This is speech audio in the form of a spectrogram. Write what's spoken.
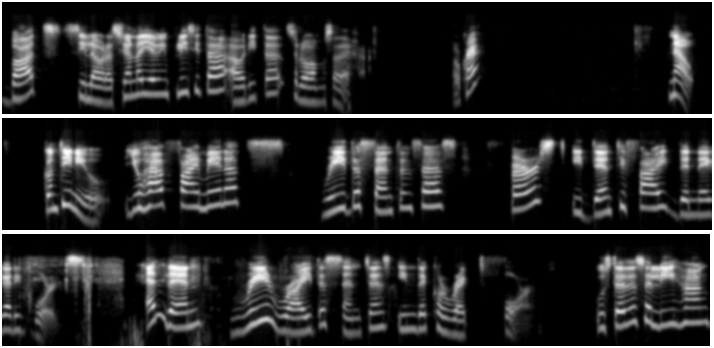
But si la oración la lleva implícita, ahorita se lo vamos a dejar. Okay? Now, continue. You have five minutes. Read the sentences. First, identify the negative words. And then rewrite the sentence in the correct form. Ustedes elijan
